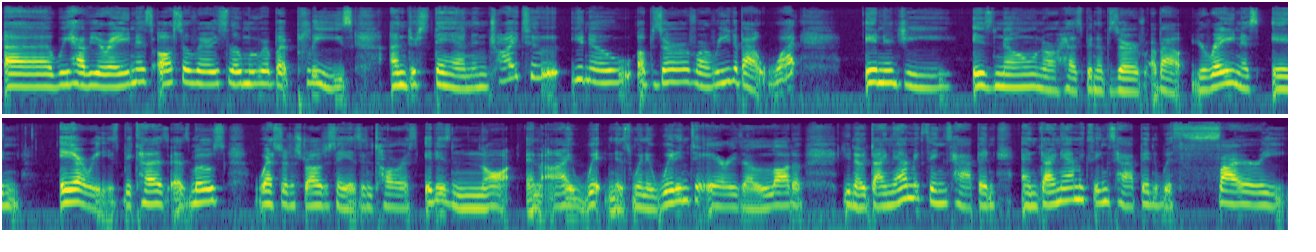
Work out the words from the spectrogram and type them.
Uh, we have Uranus, also very slow mover, but please understand and try to, you know, observe or read about what energy is known or has been observed about Uranus in Aries because, as most Western astrologers say, is in Taurus. It is not an eyewitness. When it went into Aries, a lot of, you know, dynamic things happen, and dynamic things happen with fiery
